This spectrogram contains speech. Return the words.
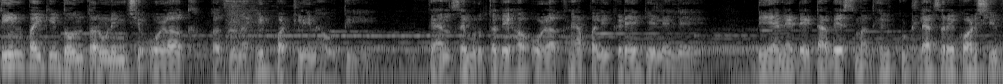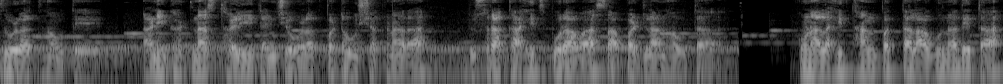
तीन पैकी दोन तरुणींची ओळख अजूनही पटली नव्हती. त्यांचे मृतदेह ओळखण्यापलीकडे गेलेले. डीएनए डेटाबेसमधील कुठल्याच रेकॉर्डशी जुळत नव्हते. आणि घटनास्थळी त्यांची ओळख पटवू शकणारा दुसरा काहीच पुरावा सापडला नव्हता. कोणालाही थांगपत्ता लागू न देता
